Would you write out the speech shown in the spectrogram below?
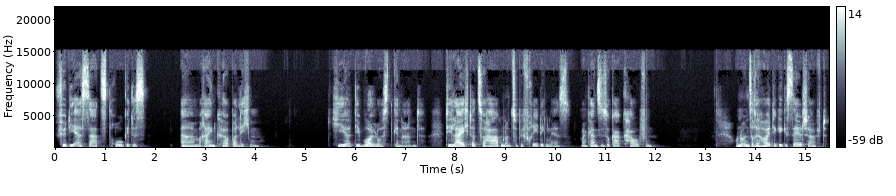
für die Ersatzdroge des ähm, rein körperlichen. Hier die Wollust genannt, die leichter zu haben und zu befriedigen ist. Man kann sie sogar kaufen. Und unsere heutige Gesellschaft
